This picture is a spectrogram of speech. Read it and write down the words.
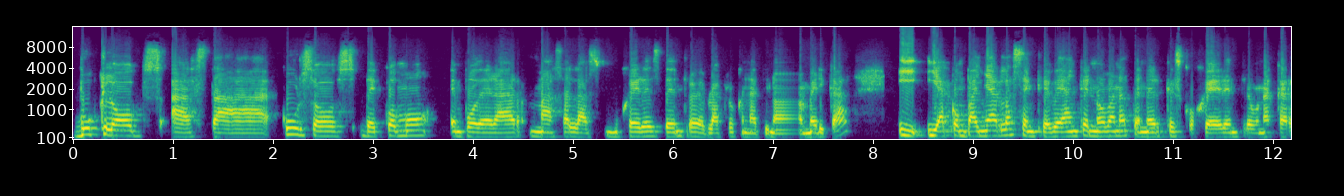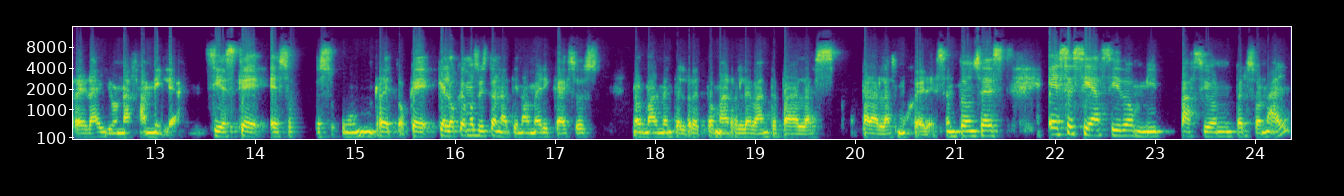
book clubs, hasta cursos de cómo empoderar más a las mujeres dentro de BlackRock en Latinoamérica y, acompañarlas en que vean que no van a tener que escoger entre una carrera y una familia. Si es que eso es un reto, que, que lo que hemos visto en Latinoamérica, eso es normalmente el reto más relevante para las para las mujeres. Entonces, ese sí ha sido mi pasión personal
